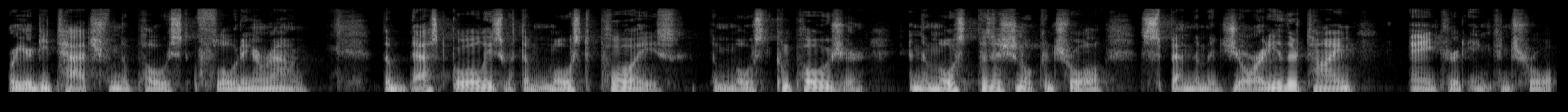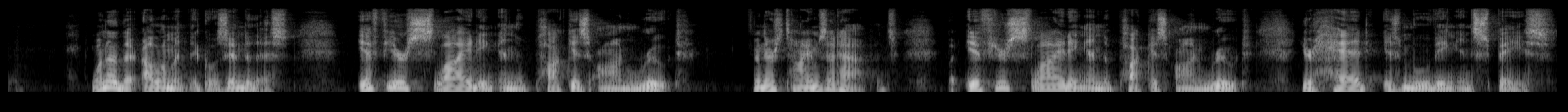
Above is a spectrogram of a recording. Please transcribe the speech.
or you're detached from the post, floating around. The best goalies with the most poise, the most composure, and the most positional control spend the majority of their time anchored in control. One other element that goes into this, if you're sliding and the puck is en route, and there's times that happens, but if you're sliding and the puck is en route, your head is moving in space.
